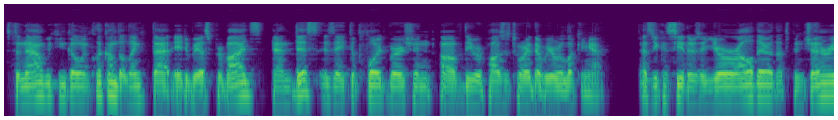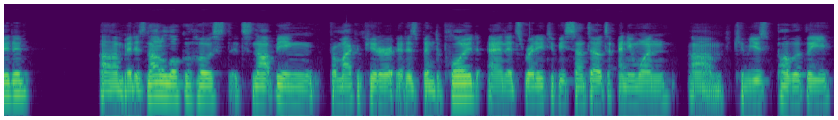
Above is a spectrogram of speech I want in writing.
So now we can go and click on the link that AWS provides, and this is a deployed version of the repository that we were looking at. As you can see, there's a URL there that's been generated. Um, it is not a local host. It's not being from my computer. It has been deployed and it's ready to be sent out to anyone, um, can be used publicly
